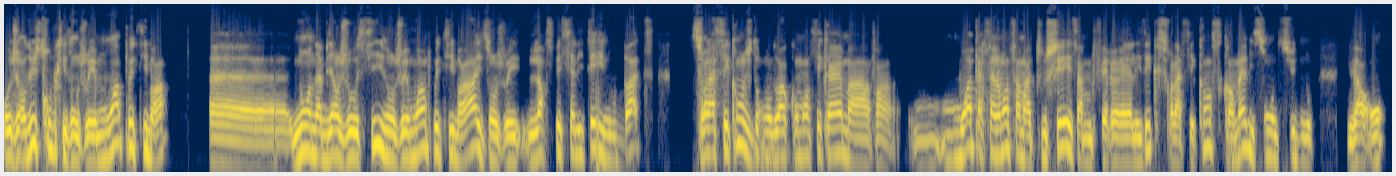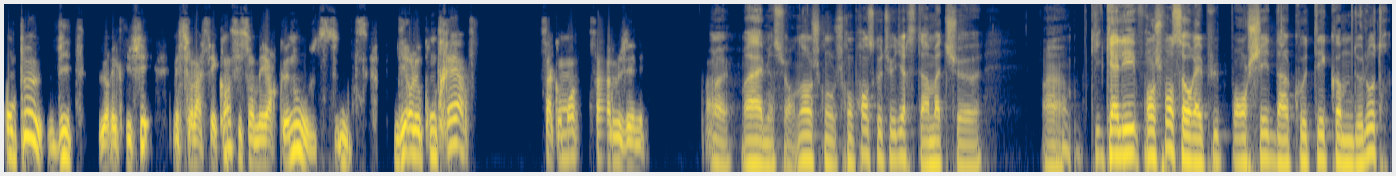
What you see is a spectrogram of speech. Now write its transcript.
Aujourd'hui, je trouve qu'ils ont joué moins petit bras. Euh, nous, on a bien joué aussi. Ils ont joué moins petit bras. Ils ont joué leur spécialité. Ils nous battent. Sur la séquence, on doit commencer quand même à. Enfin, moi, personnellement, ça m'a touché et ça me fait réaliser que sur la séquence, quand même, ils sont au-dessus de nous. On, peut vite le rectifier, mais sur la séquence, ils sont meilleurs que nous. Dire le contraire, ça commence à me gêner. Ouais, bien sûr. Non, je comprends ce que tu veux dire. C'était un match euh, qui, qui allait- franchement, ça aurait pu pencher d'un côté comme de l'autre.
